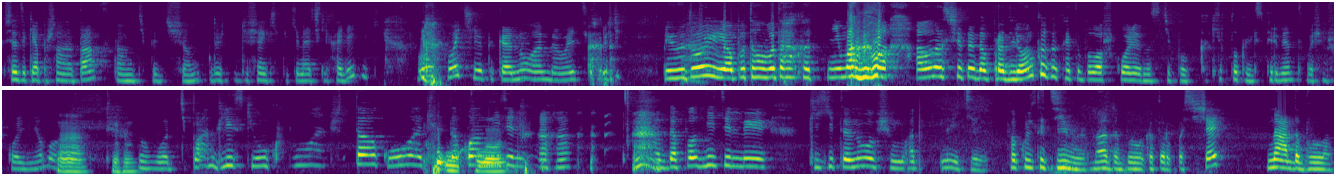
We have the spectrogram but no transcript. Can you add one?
все-таки я пошла на танцы, там, типа, девчон- дев- девчонки такие начали ходить, такие, ой, хочешь? Я такая, ну ладно, давайте, короче. И в итоге я потом вот так вот не могла. А у нас еще тогда продленка какая-то была в школе. У нас, типа, каких только экспериментов вообще в школе не было. А, мгм. Вот, типа английский уклон, что такое, что Уклон. дополнительные, ага. Дополнительные какие-то, ну, в общем, эти факультативы надо было, которые посещать, надо было.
